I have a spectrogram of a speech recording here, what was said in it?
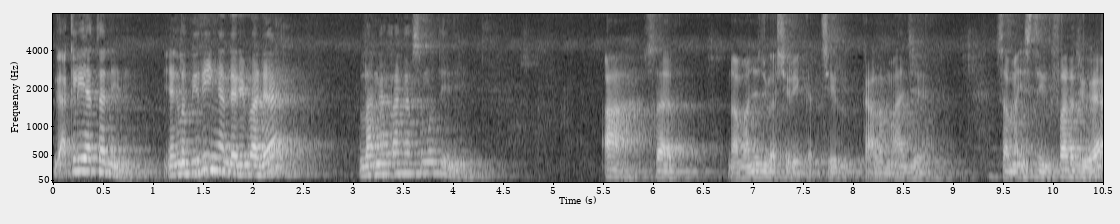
nggak kelihatan ini yang lebih ringan daripada langkah-langkah semut ini ah Ustaz namanya juga syirik kecil kalem aja. Sama istighfar juga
